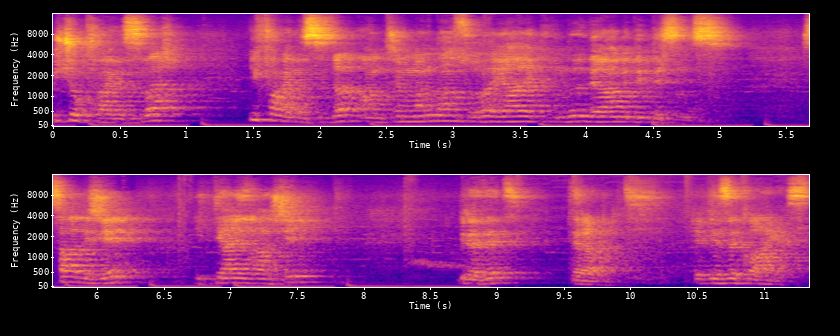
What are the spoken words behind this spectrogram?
birçok faydası var. Bir faydası da antrenmandan sonra yağ yakımında devam edebilirsiniz. Sadece ihtiyacınız olan şey bir adet terabat. Hepinize kolay gelsin.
